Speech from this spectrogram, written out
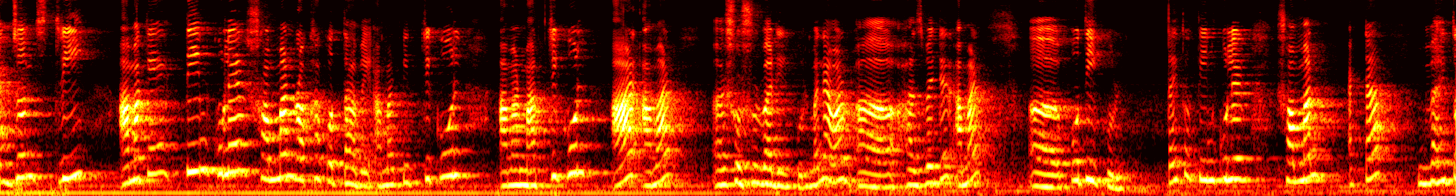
একজন স্ত্রী, আমাকে তিন কুলের সম্মান রক্ষা করতে হবে। আমার পিতৃকুল, আমার মাতৃকুল আর আমার শ্বশুরবাড়ির কুল। মানে আমার হাজব্যান্ডের আমার আহ, পতিকুল তাই তো? তিন কুলের সম্মান একটা বিবাহিত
